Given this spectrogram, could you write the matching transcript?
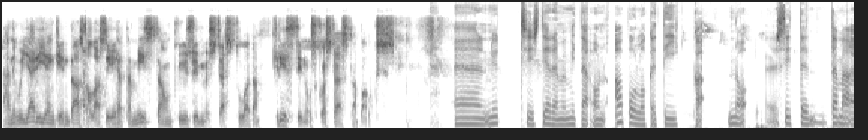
vähän niin kuin järjenkin tasolla siihen, että mistä on kysymys tässä tuota kristinuskosta tässä tapauksessa. Ää, nyt siis tiedämme, mitä on apologetiikka. No sitten tämä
